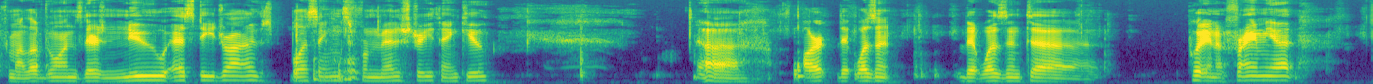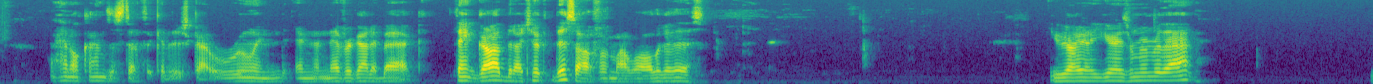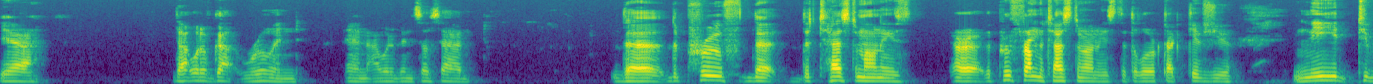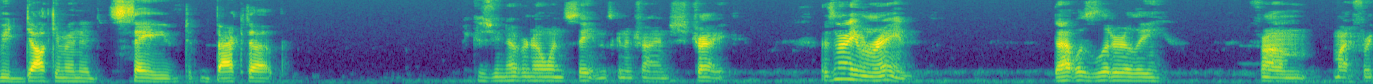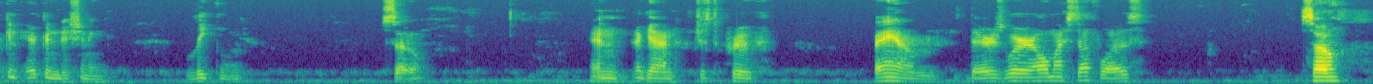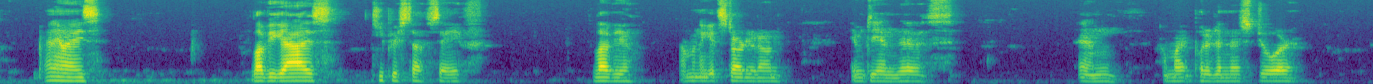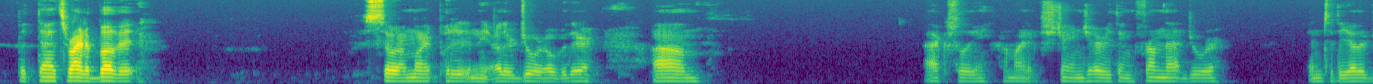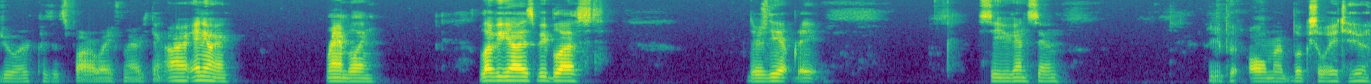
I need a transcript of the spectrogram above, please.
for my loved ones. There's new SD drives. Blessings from ministry. Thank you. Uh, art that wasn't that wasn't uh, put in a frame yet. I had all kinds of stuff that could have just got ruined and I never got it back. Thank God that I took this off of my wall. Look at this. You guys, you guys remember that? Yeah. That would have got ruined and I would have been so sad. The the proof that the testimonies or the proof from the testimonies that the Lord God gives you need to be documented, saved, backed up. Because you never know when Satan's going to try and strike. There's not even rain. That was literally from my freaking air conditioning leaking. So, and again, just to prove, bam, there's where all my stuff was. So, anyways, love you guys. Keep your stuff safe. Love you. I'm gonna get started on emptying this, and I might put it in this drawer, but that's right above it. So I might put it in the other drawer over there. Um, actually, I might exchange everything from that drawer into the other drawer because it's far away from everything. All right, anyway, rambling. Love you guys. Be blessed. There's the update. See you again soon. I need to put all my books away too.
